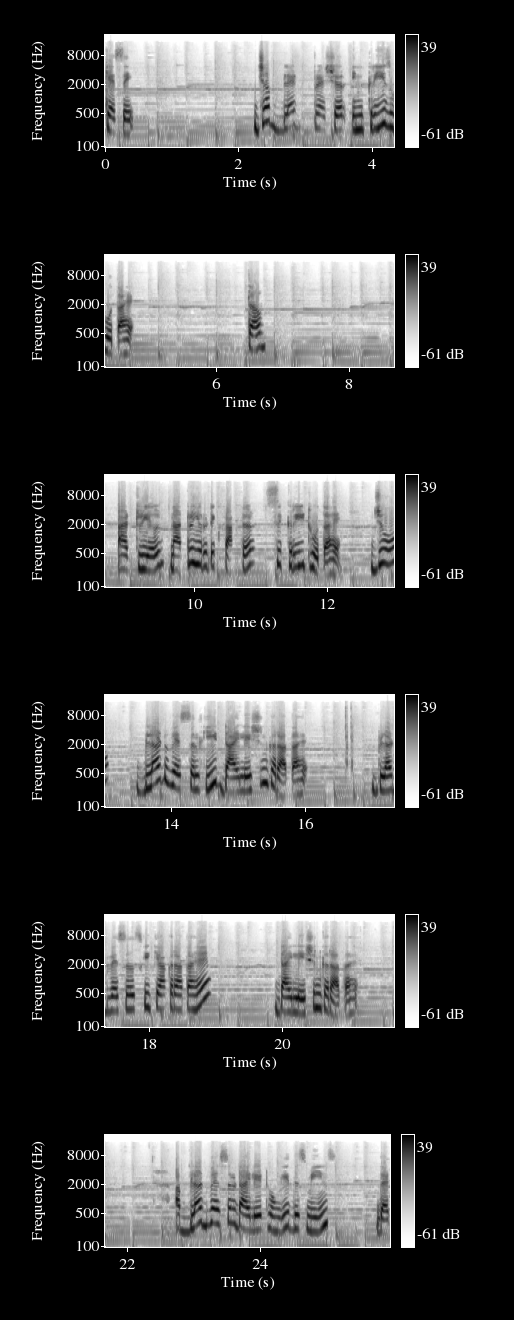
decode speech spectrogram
कैसे? जब ब्लड प्रेशर इंक्रीज होता है, तब एट्रियल नाट्रोयूरेटिक फैक्टर सिक्रीट होता है, जो ब्लड वेसल की डायलेशन कराता है। ब्लड वेसल्स की क्या कराता है? डायलेशन कराता है। अब ब्लड वेसल डायलेट होंगे this means that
